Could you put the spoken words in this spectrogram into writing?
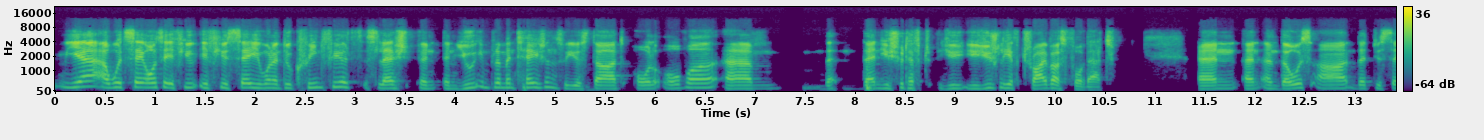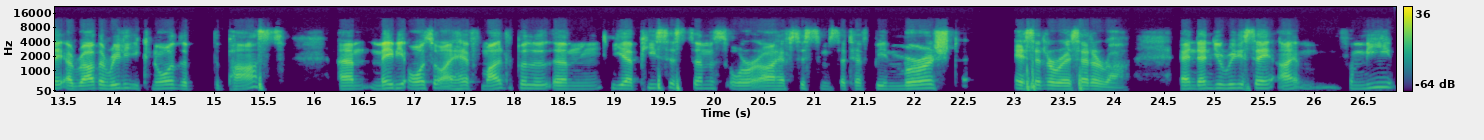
Yeah i would say also if you if you say you want to do greenfield slash a, new implementation so you start all over um, that, then you should have you, you usually have drivers for that. And and and those are that you say i rather really ignore the the past. Um, maybe also i have multiple um, erp systems or i have systems that have been merged etc etc and then you really say i'm for me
